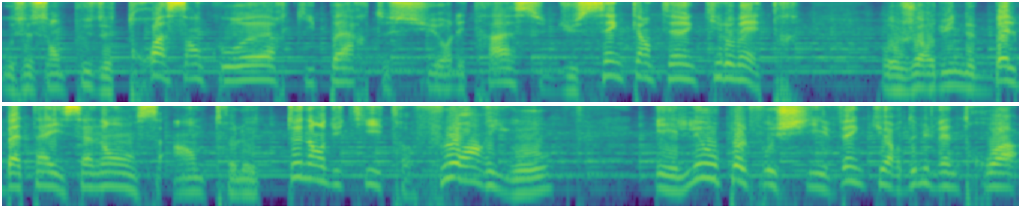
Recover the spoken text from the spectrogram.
où ce sont plus de 300 coureurs qui partent sur les traces du 51 km. Aujourd'hui une belle bataille s'annonce entre le tenant du titre Florent Rigaud et Léopold Fauchier, vainqueur 2023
